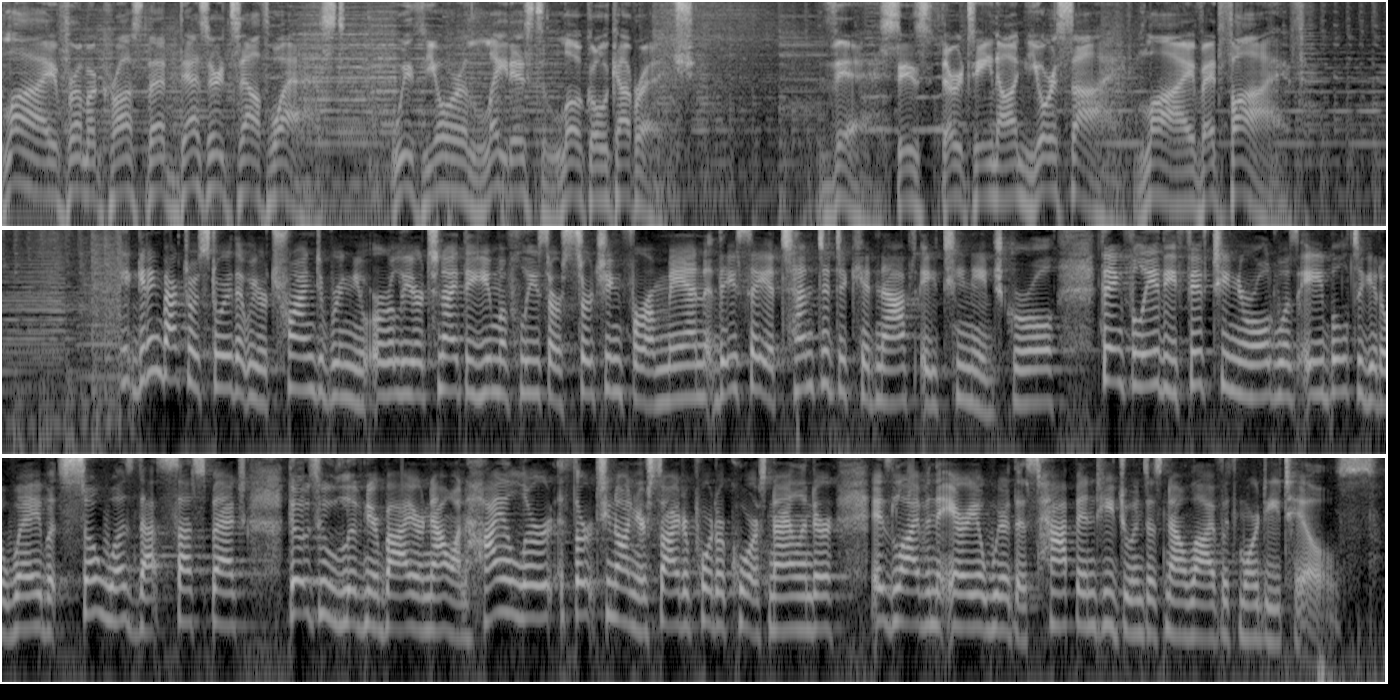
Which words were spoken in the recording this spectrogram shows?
live from across the desert southwest with your latest local coverage. This is 13 on your side, live at 5. Getting back to a story that we were trying to bring you earlier, tonight the Yuma police are searching for a man they say attempted to kidnap a teenage girl. Thankfully, the 15-year-old was able to get away, but so was that suspect. Those who live nearby are now on high alert. 13 on your side reporter Chorus Nylander is live in the area where this happened. He joins us now live with more details.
